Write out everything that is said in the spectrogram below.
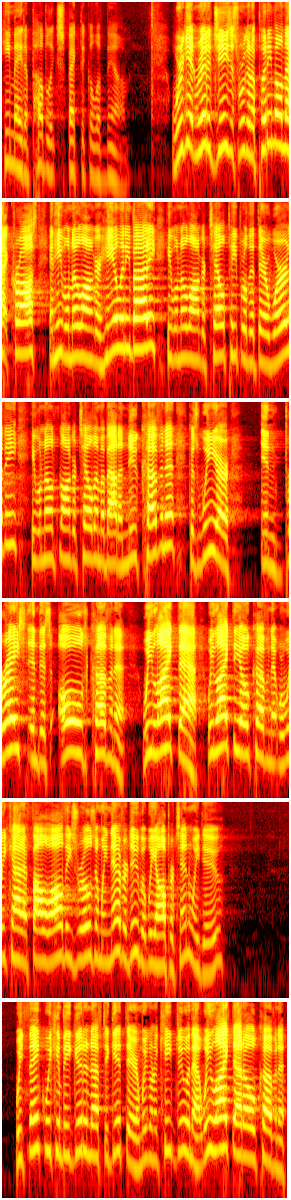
he made a public spectacle of them. We're getting rid of Jesus. We're going to put him on that cross, and he will no longer heal anybody. He will no longer tell people that they're worthy. He will no longer tell them about a new covenant because we are embraced in this old covenant. We like that. We like the old covenant where we kind of follow all these rules, and we never do, but we all pretend we do. We think we can be good enough to get there, and we're going to keep doing that. We like that old covenant,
